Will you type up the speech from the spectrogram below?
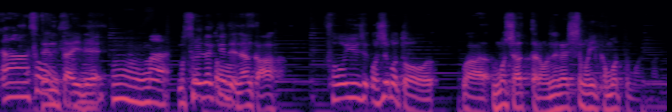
あーそうですね全体でうんまあ、それだけでなんかあそういうお仕事はもしあったらお願いしてもいいかもと思います。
